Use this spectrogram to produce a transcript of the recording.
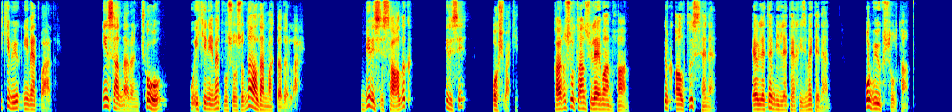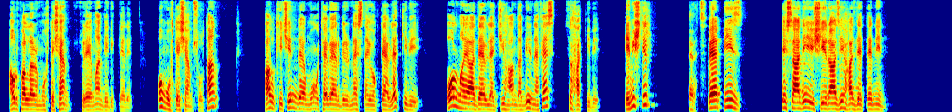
İki büyük nimet vardır. İnsanların çoğu bu iki nimet hususunda aldanmaktadırlar. Birisi sağlık, birisi boş vakit. Kanuni Sultan Süleyman Han 46 sene devlete millete hizmet eden o büyük sultan, Avrupalıların muhteşem Süleyman dedikleri o muhteşem sultan, halk için de muteber bir nesne yok devlet gibi, olmaya devlet cihanda bir nefes sıhhat gibi demiştir. Evet. Ve biz Şehzade-i Şirazi Hazretlerinin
